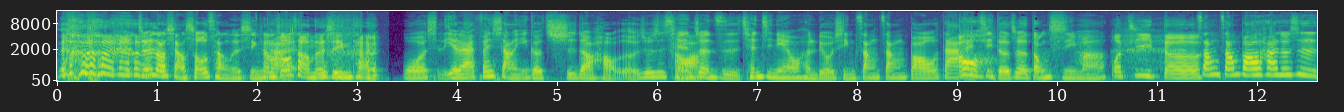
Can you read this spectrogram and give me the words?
就是一种想收藏的心态。想收藏的心态。我也来分享一个吃的好了，就是前一阵子、前几年有很流行脏脏包，大家还记得这个东西吗？我记得，脏脏包它就是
